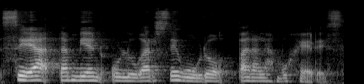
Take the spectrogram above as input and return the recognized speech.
sea también un lugar seguro para las mujeres.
